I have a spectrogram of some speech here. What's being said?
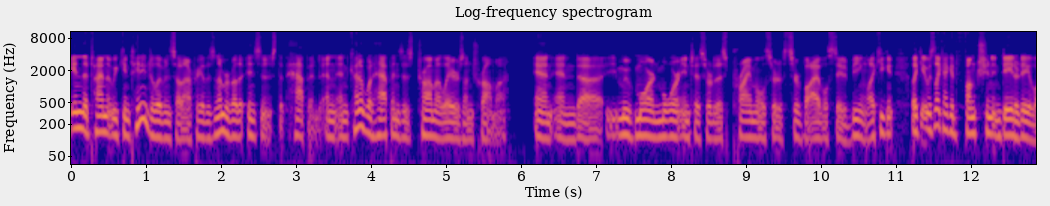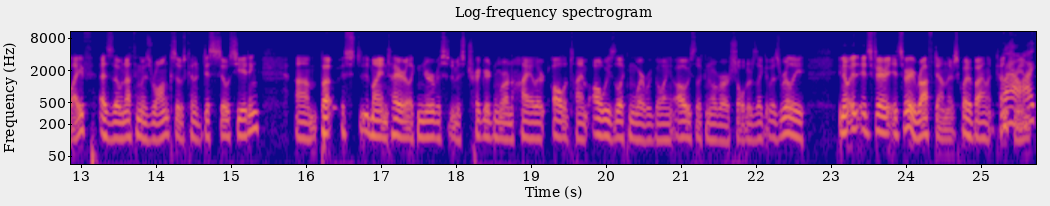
in the time that we continue to live in South Africa, there's a number of other incidents that happened, and and kind of what happens is trauma layers on trauma, and and uh, move more and more into sort of this primal sort of survival state of being. Like you can, like it was like I could function in day to day life as though nothing was wrong because I was kind of dissociating. Um, but my entire like nervous system is triggered and we're on high alert all the time, always looking where we're going, always looking over our shoulders. Like it was really, you know, it, it's very it's very rough down there. It's quite a violent country. Wow, I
